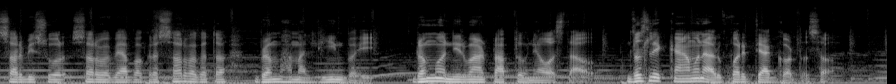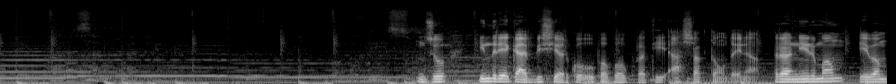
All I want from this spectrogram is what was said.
सर्वेश्वर सर्वव्यापक र सर्वगत ब्रह्ममा लीन भई ब्रह्म निर्माण प्राप्त हुने अवस्था हो जसले कामनाहरू परित्याग गर्दछ। जो इन्द्रियका विषयहरूको उपभोगप्रति आसक्त हुँदैन र निर्मम एवं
